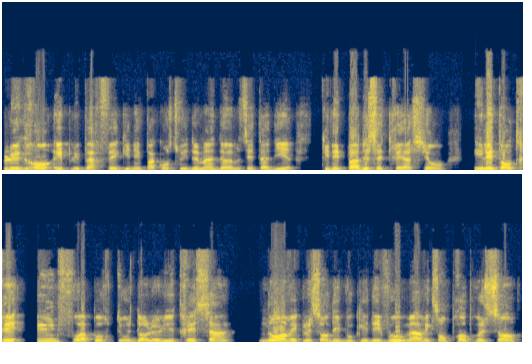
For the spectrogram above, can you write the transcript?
plus grand et plus parfait qui n'est pas construit de main d'homme, c'est-à-dire qui n'est pas de cette création. Il est entré une fois pour toutes dans le lieu très saint non avec le sang des boucs et des veaux, mais avec son propre sang,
